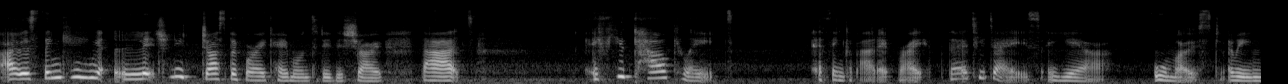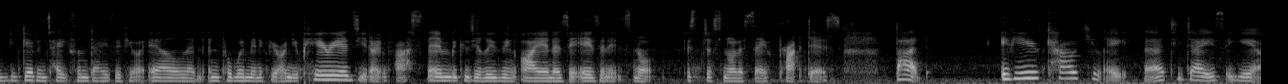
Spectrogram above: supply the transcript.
I was thinking literally just before I came on to do this show that if you calculate, uh, think about it, right? 30 days a year, almost. I mean, you give and take some days if you're ill, and, and for women, if you're on your periods, you don't fast them because you're losing iron as it is, and it's not, it's just not a safe practice. But if you calculate 30 days a year,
